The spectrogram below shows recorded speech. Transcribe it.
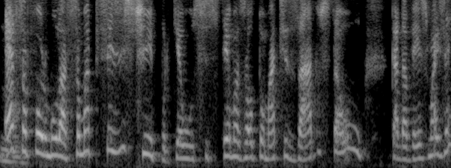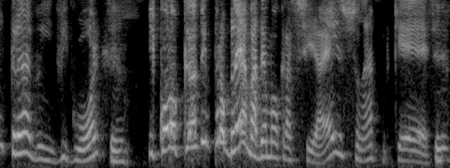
não. Essa formulação precisa existir, porque os sistemas automatizados estão cada vez mais entrando em vigor Sim. e colocando em problema a democracia. É isso, né? Porque Sim.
